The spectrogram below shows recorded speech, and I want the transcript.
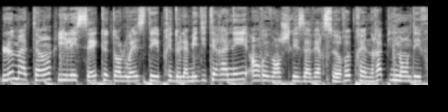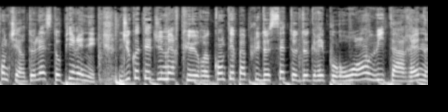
le matin, il est sec dans l'ouest et près de la Méditerranée. En revanche, les averses reprennent rapidement des frontières de l'Est aux Pyrénées. Du côté du Mercure, comptez pas plus de 7 degrés pour Rouen, 8 à Rennes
